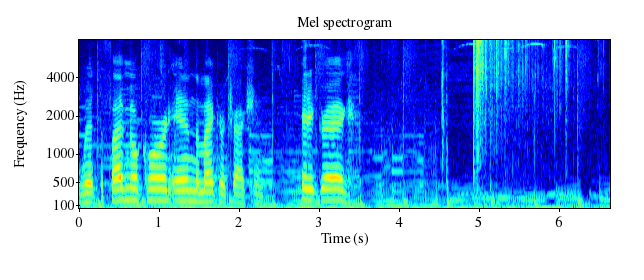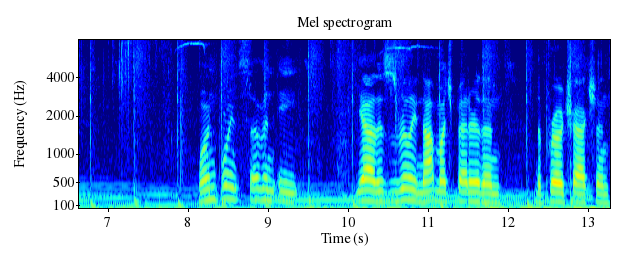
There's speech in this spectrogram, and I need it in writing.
with the 5 mil cord and the MicroTraxion. Hit it, Greg. 1.78. Yeah, this is really not much better than the Pro Traxion.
